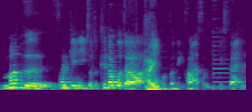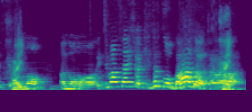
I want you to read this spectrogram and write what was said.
まず先にちょっとケタコちゃんのことに関してお聞きしたいんですけども、あのー一番最初はケタコバーガーから、は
